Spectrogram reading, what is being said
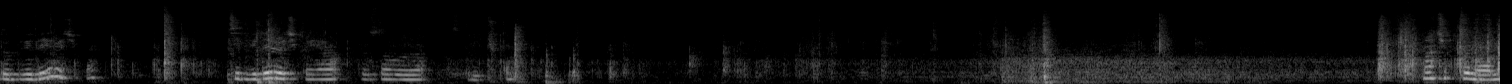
Тут дві дирочки. Ці дві дирочки я просовую стрічку. Начебто норм.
